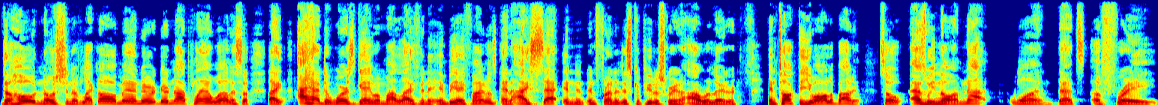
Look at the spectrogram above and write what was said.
the whole notion of like, oh man, they're they're not playing well, and so like I had the worst game of my life in the NBA Finals, and I sat in in front of this computer screen an hour later and talked to you all about it. So as we know, I'm not one that's afraid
